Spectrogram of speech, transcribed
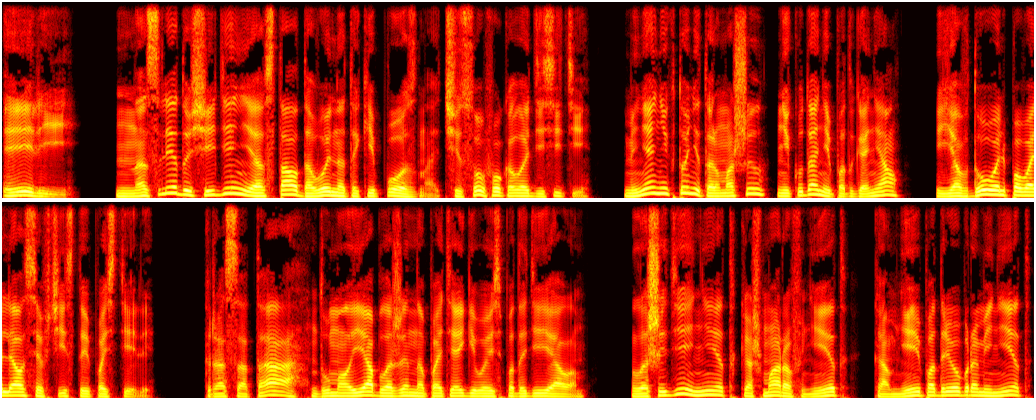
Эри. На следующий день я встал довольно-таки поздно, часов около десяти. Меня никто не тормошил, никуда не подгонял, и я вдоволь повалялся в чистой постели. «Красота!» – думал я, блаженно потягиваясь под одеялом. «Лошадей нет, кошмаров нет, камней под ребрами нет,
